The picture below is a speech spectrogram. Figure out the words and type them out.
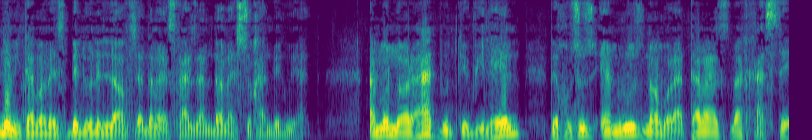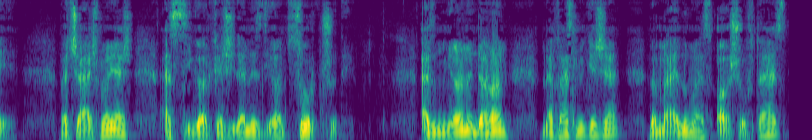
نمی‌توانست بدون لاف زدن از فرزندانش سخن بگوید. اما ناراحت بود که ویلهلم به خصوص امروز نامرتب است و خسته و چشمایش از سیگار کشیدن زیاد سرخ شده. از میان دهان نفس می‌کشد و معلوم است آشفته است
